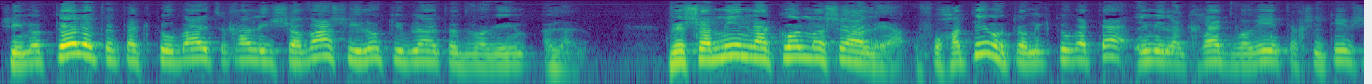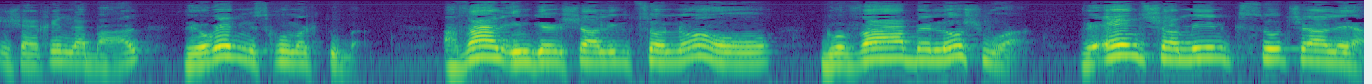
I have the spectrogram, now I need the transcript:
כשהיא נוטלת את הכתובה, היא צריכה להישבע שהיא לא קיבלה את הדברים הללו. ושמין לה כל מה שעליה, ופוחתים אותו מכתובתה. אם היא לקחה דברים, תכשיטים ששייכים לבעל, זה יורד מסכום הכתובה. אבל אם גרשה לרצונו, גובה בלא שבועה, ואין שמין כסות שעליה,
